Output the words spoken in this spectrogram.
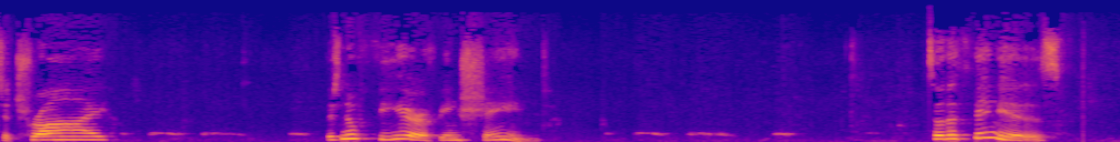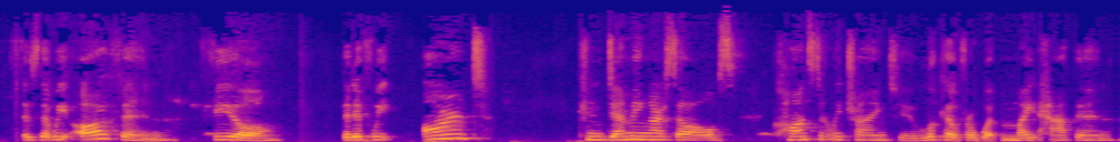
to try, there's no fear of being shamed. So the thing is, is that we often feel that if we aren't condemning ourselves, constantly trying to look out for what might happen,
